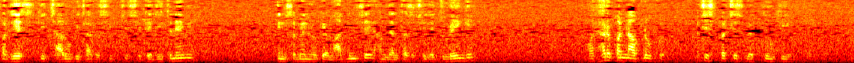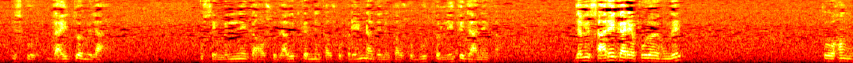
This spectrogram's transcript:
प्रदेश की चारों की चारों सीटें जीतने में, इन सम्मेलनों के माध्यम से हम जनता से सीधे जुड़ेंगे। और हर पन्ना प्रमुख पच्चीस पच्चीस व्यक्तियों की जिसको दायित्व मिला है उससे मिलने का, उसको जागृत करने का, उसको प्रेरणा देने का, उसको बूथ पर लेके जाने का। जब ये सारे कार्य पूरे होंगे तो हम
